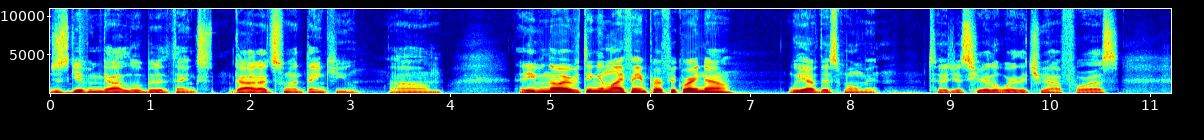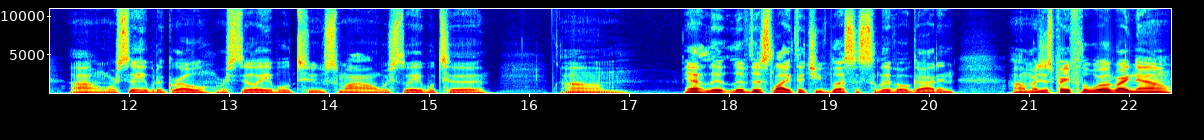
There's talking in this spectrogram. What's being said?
just giving God a little bit of thanks. God, I just want to thank you. Um, even though everything in life ain't perfect right now, we have this moment to just hear the word that you have for us. Um, we're still able to grow. We're still able to smile. We're still able to, um, yeah, live live this life that you've blessed us to live, oh God. And um, I just pray for the world right now.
